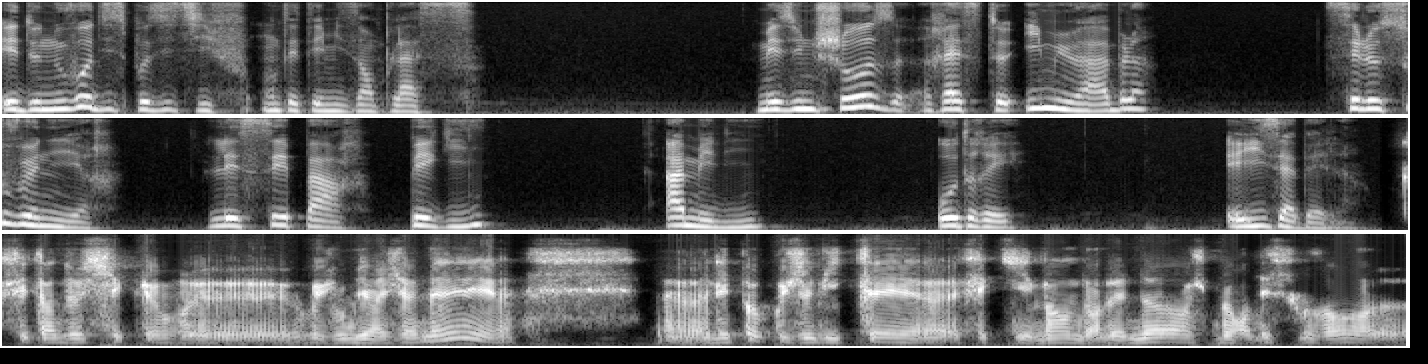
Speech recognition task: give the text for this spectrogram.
et de nouveaux dispositifs ont été mis en place. Mais une chose reste immuable, c'est le souvenir laissé par Peggy, Amélie, Audrey et Isabelle. C'est un dossier que je n'oublierai jamais. Euh, à l'époque où j'habitais euh, effectivement dans le nord, je me rendais souvent euh,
